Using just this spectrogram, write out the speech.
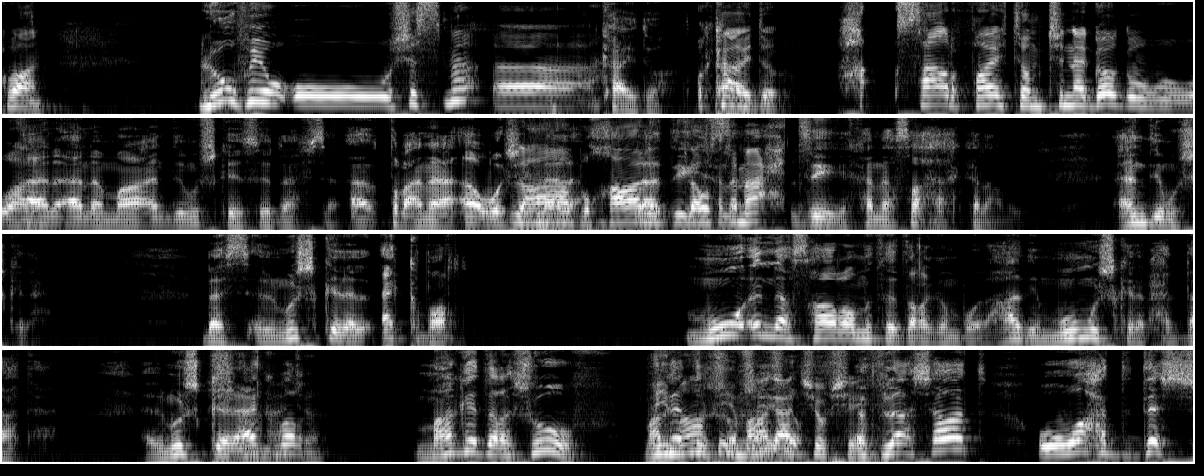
الاكوان لوفي وش اسمه؟ آه، كايدو. كايدو. صار فايتهم كنا وهذا. أنا أنا ما عندي مشكلة يصير نفسه أه، طبعا أنا أول شيء لا، أبو خالد، لو سمحت. دقيقة خليني أصحح كلامي. عندي مشكلة. بس المشكلة الأكبر مو إنه صاروا مثل دراجون بول هذه مو مشكلة بحد ذاتها. المشكلة الأكبر؟ ما أقدر أشوف. ما أقدر في- أشوف ما. قاعد تشوف شيء. فلاشات وواحد دش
